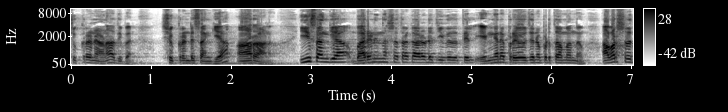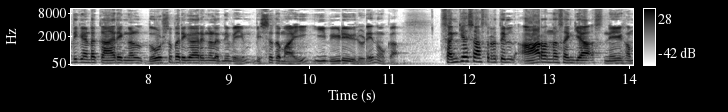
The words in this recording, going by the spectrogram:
ശുക്രനാണ് അധിപൻ. ശുക്രന്റെ സംഖ്യ ആറാണ്. ഈ സംഖ്യ ഭരണി നക്ഷത്രക്കാരുടെ ജീവിതത്തിൽ എങ്ങനെ പ്രയോജനപ്പെടുത്താമെന്നും അവർ ശ്രദ്ധിക്കേണ്ട കാര്യങ്ങൾ ദോഷപരിഹാരങ്ങൾ എന്നിവയും വിശദമായി ഈ വീഡിയോയിലൂടെ നോക്കാം. സംഖ്യാശാസ്ത്രത്തിൽ ആറ് എന്ന സംഖ്യ സ്നേഹം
